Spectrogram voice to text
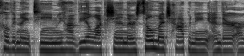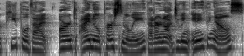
COVID 19, we have the election, there's so much happening, and there are people that aren't, I know personally, that are not doing anything else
